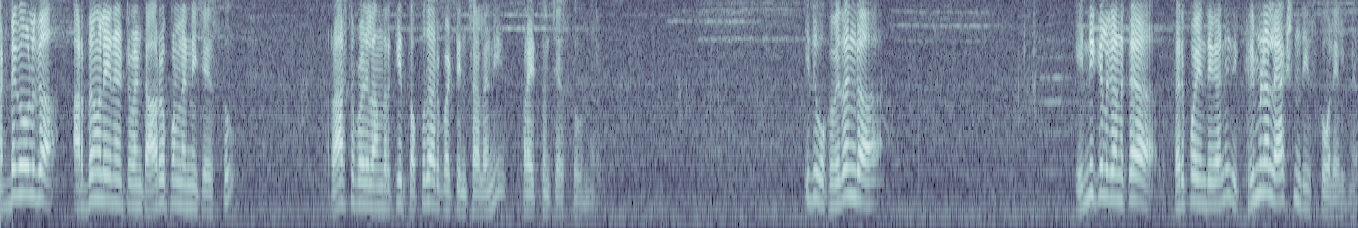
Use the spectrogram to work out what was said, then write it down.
అడ్డగోలుగా అర్థం లేనటువంటి ఆరోపణలన్నీ చేస్తూ రాష్ట్ర ప్రజలందరికీ తప్పుదారి పట్టించాలని ప్రయత్నం చేస్తూ ఉన్నారు. ఇది ఒక విధంగా ఎన్నికలు కనుక సరిపోయింది కానీ ఇది క్రిమినల్ యాక్షన్ తీసుకోవాలి వీళ్ళ మీద.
